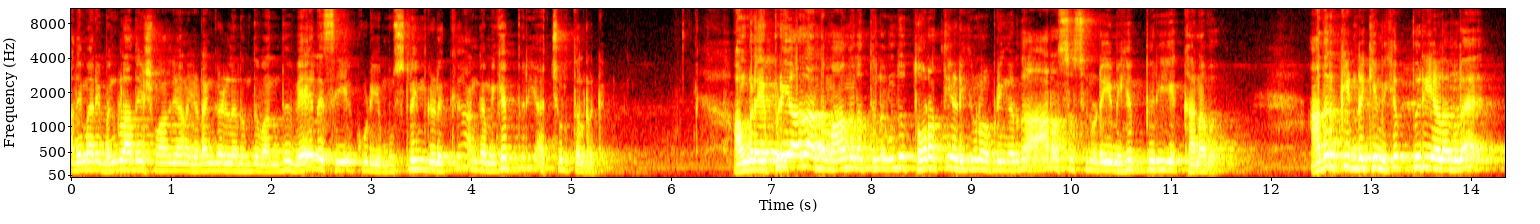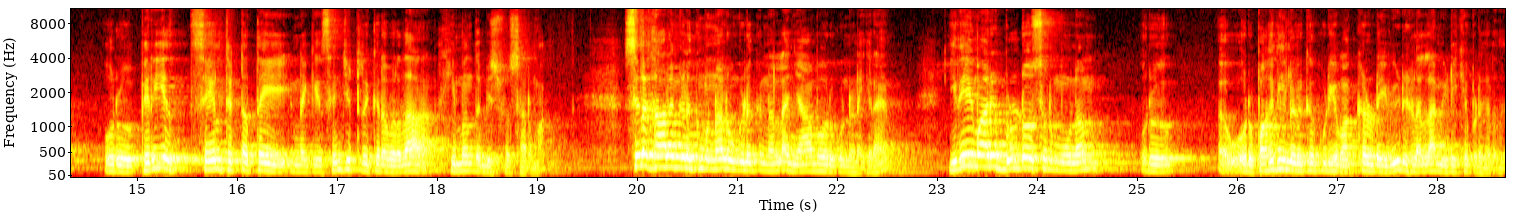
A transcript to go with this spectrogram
அதே மாதிரி பங்களாதேஷ் மாதிரியான இடங்கள்லேருந்து வந்து வேலை செய்யக்கூடிய முஸ்லீம்களுக்கு அங்கே மிகப்பெரிய அச்சுறுத்தல் இருக்குது அவங்கள எப்படியாவது அந்த மாநிலத்திலிருந்து துரத்தி அடிக்கணும் அப்படிங்கிறது ஆர்எஸ்எஸ்னுடைய மிகப்பெரிய கனவு. அதற்கு இன்றைக்கு மிகப்பெரிய அளவில் ஒரு பெரிய செயல் திட்டத்தை இன்றைக்கி செஞ்சிட்ருக்கிறவர் தான் ஹிமந்த பிஸ்வ சர்மா. சில காலங்களுக்கு முன்னால் உங்களுக்கு நல்லா ஞாபகம் இருக்கும்னு நினைக்கிறேன். இதே மாதிரி புல்டோசர் மூலம் ஒரு ஒரு பகுதியில் இருக்கக்கூடிய மக்களுடைய வீடுகள் எல்லாம் இடிக்கப்படுகிறது.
